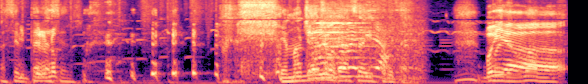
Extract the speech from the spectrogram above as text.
Aceptar el no- ascenso. Te mandé algo que vas a disfrutar. Voy, Bueno, a, vamos.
